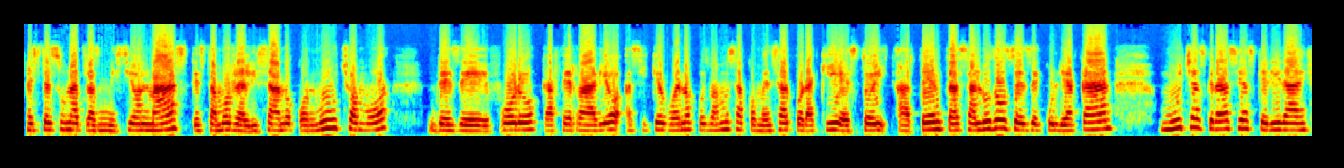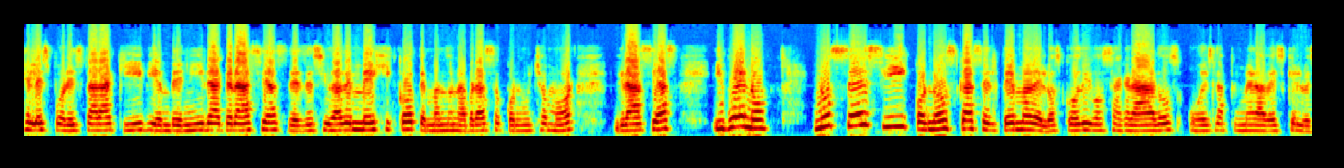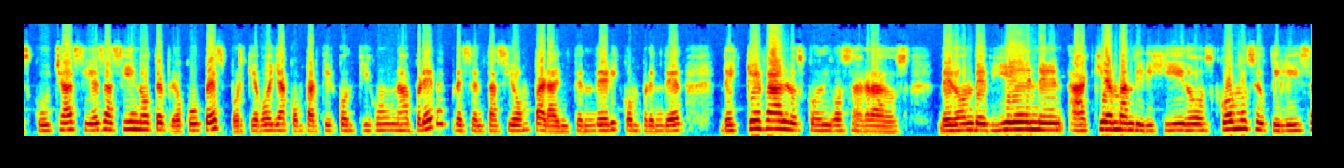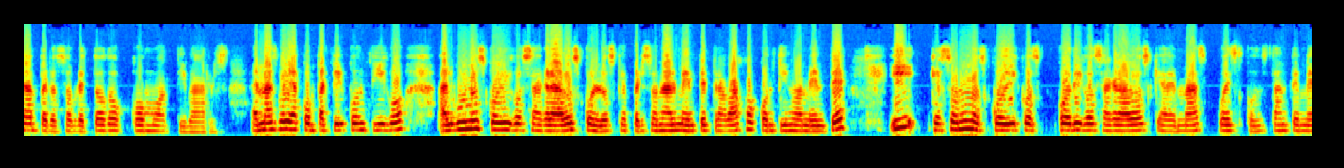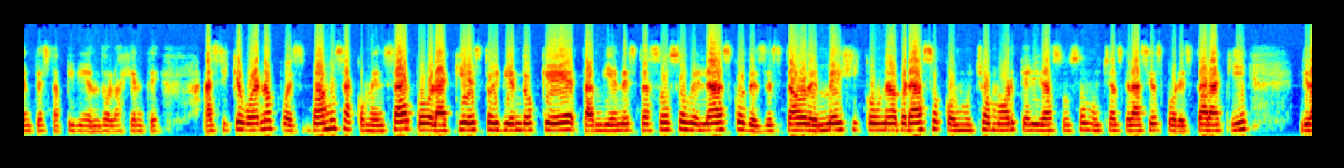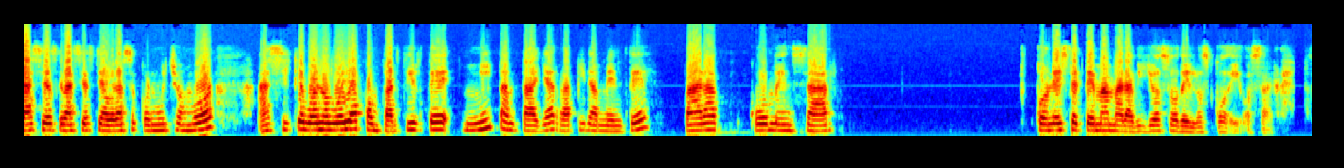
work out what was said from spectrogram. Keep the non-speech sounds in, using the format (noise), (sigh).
Esta es una transmisión más que estamos realizando con mucho amor desde Foro Café Radio. Así que bueno, pues vamos a comenzar por aquí. Estoy atenta. Saludos desde Culiacán. Muchas gracias, querida Ángeles, por estar aquí. Bienvenida. Gracias desde Ciudad de México. Te mando un abrazo con mucho amor. Gracias. Y bueno, no sé si conozcas el tema de los códigos sagrados o es la primera vez que lo escuchas. Si es así, no te preocupes porque voy a compartir contigo una breve presentación para entender y comprender de qué van los códigos sagrados, de dónde vienen, a quién van dirigidos, cómo se utilizan, pero sobre todo cómo activarlos. Además, voy a compartir contigo algunos códigos sagrados con los que personalmente trabajo continuamente y que son unos códigos, códigos sagrados que además pues constantemente está pidiendo la gente. Así que bueno, pues vamos a comenzar. Por aquí estoy viendo que también está Soso Velasco desde Estado de México. Un abrazo con mucho amor, querida Soso. Muchas gracias por estar aquí. Gracias, gracias, te abrazo con mucho amor. Así que bueno, voy a compartirte mi pantalla rápidamente para comenzar con este tema maravilloso de los códigos sagrados.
